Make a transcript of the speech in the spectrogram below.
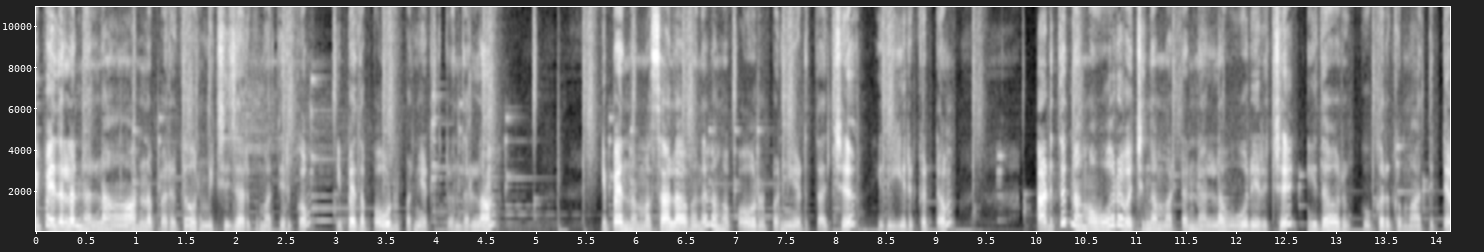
இப்போ இதெல்லாம் நல்லா ஆறின பிறகு ஒரு மிக்சி ஜாருக்கு மாற்றிருக்கோம் இப்போ இதை பவுடர் பண்ணி எடுத்துகிட்டு வந்துடலாம். இப்போ இந்த மசாலா வந்து நம்ம பவுடர் பண்ணி எடுத்தாச்சு. இது இருக்கட்டும். அடுத்து நம்ம ஊற வச்சுருந்த மட்டன் நல்லா ஊறிடுச்சு இதை ஒரு குக்கருக்கு மாற்றிட்டு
